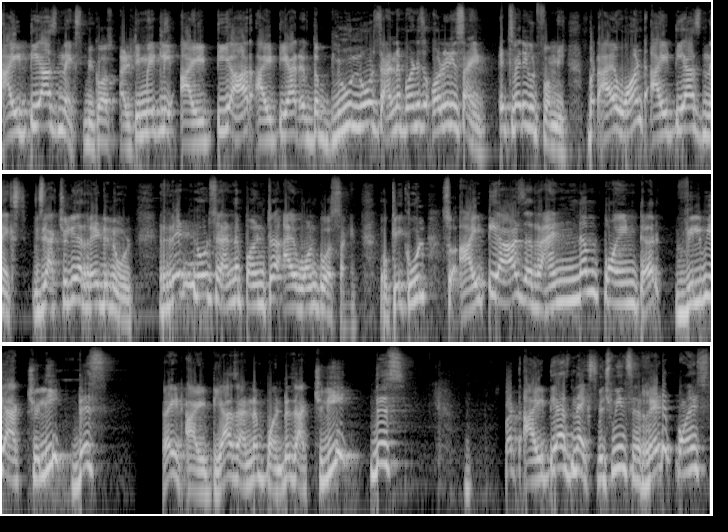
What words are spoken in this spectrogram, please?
ITRs next because ultimately ITR, ITR, if the blue node's random pointer is already assigned, it's very good for me. But I want ITRs next, which is actually a red node. Red node's random pointer I want to assign. Okay, cool. So ITR's random pointer will be actually this, right? ITR's random pointer is actually this. But ITR's next, which means red points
